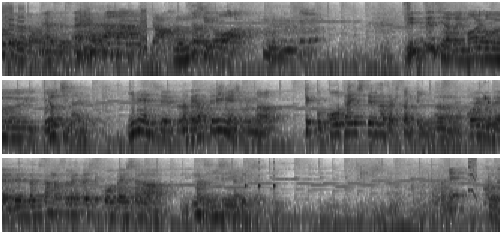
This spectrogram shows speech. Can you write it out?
オセロのやつですね。いやこれ難しいぞ。全然背中に回り込む余地ないイメージで言うとなんかやってるイメージも今結構交代してるなザキさんってイメージですね、こういうのででザキさんがそれに対して交代したら、まあじりじりができちゃう。っていうえこうだ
